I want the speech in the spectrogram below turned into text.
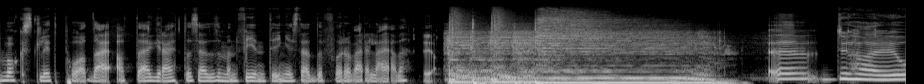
vokst litt på deg at det er greit å se det som en fin ting i stedet for å være lei av det? Ja. Eh, Du har jo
